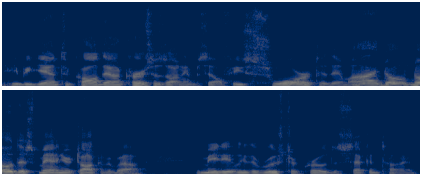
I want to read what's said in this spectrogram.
He began to call down curses on himself. He swore to them, I don't know this man you're talking about. Immediately the rooster crowed the second time.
